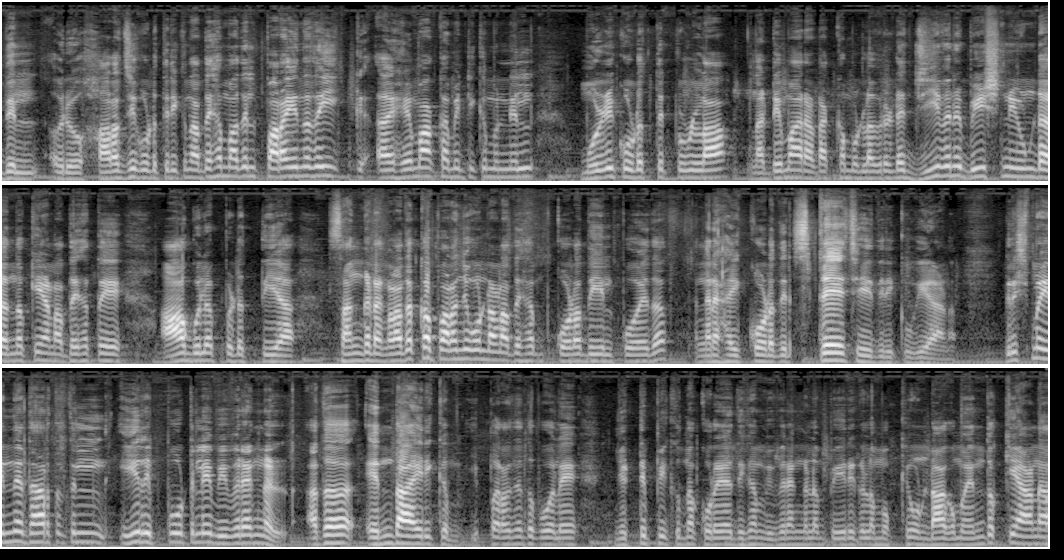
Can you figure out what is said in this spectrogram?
ഇതിൽ ഒരു ഹർജി കൊടുത്തിരിക്കുന്നത്. അദ്ദേഹം അതിൽ പറയുന്നത് ഈ ഹേമ കമ്മിറ്റിക്ക് മുന്നിൽ മൊഴി കൊടുത്തിട്ടുള്ള നടിമാരടക്കമുള്ളവരുടെ ജീവന് ഭീഷണിയുണ്ട് എന്നൊക്കെയാണ് അദ്ദേഹത്തെ ആകുലപ്പെടുത്തിയ സങ്കടങ്ങൾ അതൊക്കെ പറഞ്ഞുകൊണ്ടാണ് അദ്ദേഹം കോടതിയിൽ പോയത്. അങ്ങനെ ഹൈക്കോടതി സ്റ്റേ ചെയ്തിരിക്കുകയാണ്. ഗ്രീഷ്മ ഇന്ന് യഥാർത്ഥത്തിൽ ഈ റിപ്പോർട്ടിലെ വിവരങ്ങൾ അത് എന്തായിരിക്കും? ഈ പറഞ്ഞതുപോലെ ഞെട്ടിപ്പിക്കുന്ന കുറേയധികം വിവരങ്ങളും പേരുകളും ഒക്കെ ഉണ്ടാകുമോ? എന്തൊക്കെയാണ്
